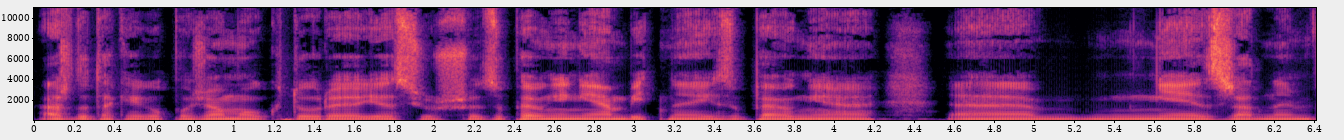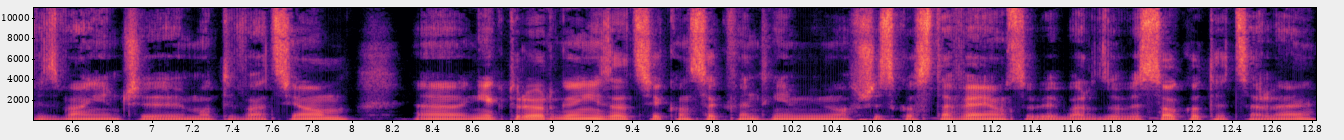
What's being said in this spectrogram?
aż do takiego poziomu, który jest już zupełnie nieambitny i zupełnie e, nie jest żadnym wyzwaniem czy motywacją. E, niektóre organizacje konsekwentnie mimo wszystko stawiają sobie bardzo wysoko te cele,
